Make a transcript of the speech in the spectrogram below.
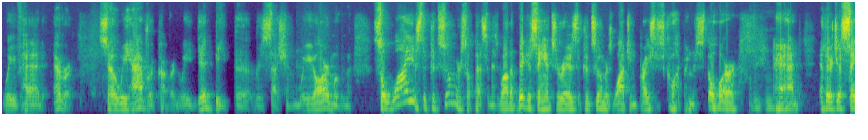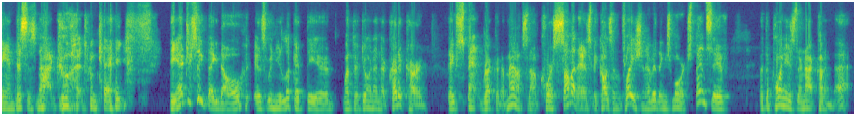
we've had ever. So we have recovered. We did beat the recession. We are moving. So why is the consumer so pessimistic? Well, the biggest answer is the consumer's watching prices go up in the store mm-hmm. and, and they're just saying this is not good. Okay. The interesting thing though is when you look at the what they're doing on their credit card, they've spent record amounts. Now, of course, some of that is because of inflation, everything's more expensive, but the point is they're not cutting back.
